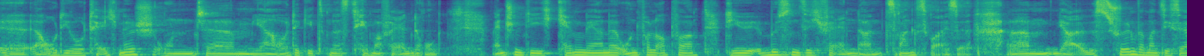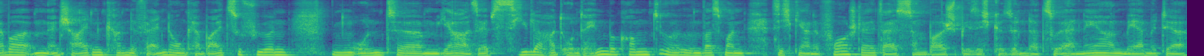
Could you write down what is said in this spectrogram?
äh, audiotechnisch. Und ähm, ja, heute geht's um das Thema Veränderung. Menschen, die ich kennenlerne, Unfallopfer, die müssen sich verändern, zwangsweise. Ähm, ja, es ist schön, wenn man sich selber ähm, entscheiden kann, eine Veränderung herbeizuführen und ähm, ja, selbst Ziele hat und dahin bekommt, äh, was man sich gerne vorstellt, sei es zum Beispiel sich gesünder zu ernähren, mehr mit der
